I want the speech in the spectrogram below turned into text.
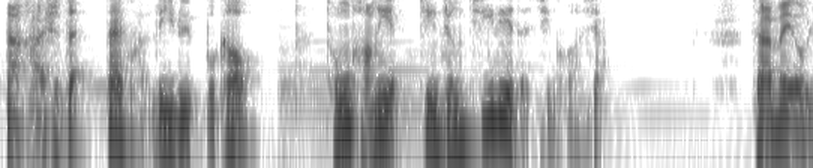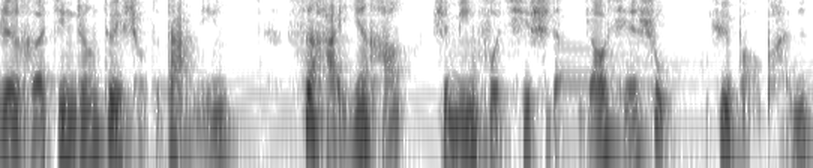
但还是在贷款利率不高。同行业竞争激烈的情况下，在没有任何竞争对手的大明，四海银行是名副其实的摇钱树、聚宝盆。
